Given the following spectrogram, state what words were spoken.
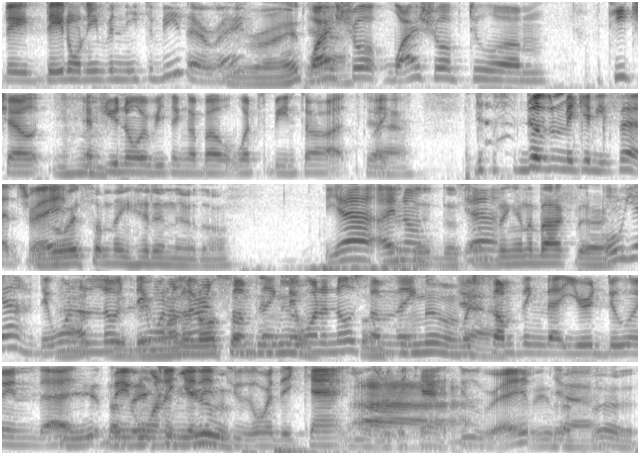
they they don't even need to be there, right? Right. Why Yeah. show up? Why show up to um a teach out Mm-hmm. if you know everything about what's being taught? Yeah. Like, doesn't doesn't make any sense, right? There's always something hidden there, though. yeah, I There's, know. a- there's yeah. something in the back there. Oh yeah, they want to to lo- they They want to learn know something. something They want to know Something something new. or Yeah. something that you're doing that Yeah, that they, they want to get use. into or they can't use or they can't do, right? See, that's Yeah. it.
